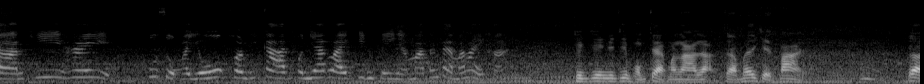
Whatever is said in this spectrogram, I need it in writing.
การที่ให้ผู้สูงอายุ คนพิการคนยากไร้กินฟรีเนี่ยมาตั้งแต่เมื่อไหร่คะจริงๆจริงๆผมแจกมานานแล้วแต่ไม่ได้เขียนป้าย อืมก็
